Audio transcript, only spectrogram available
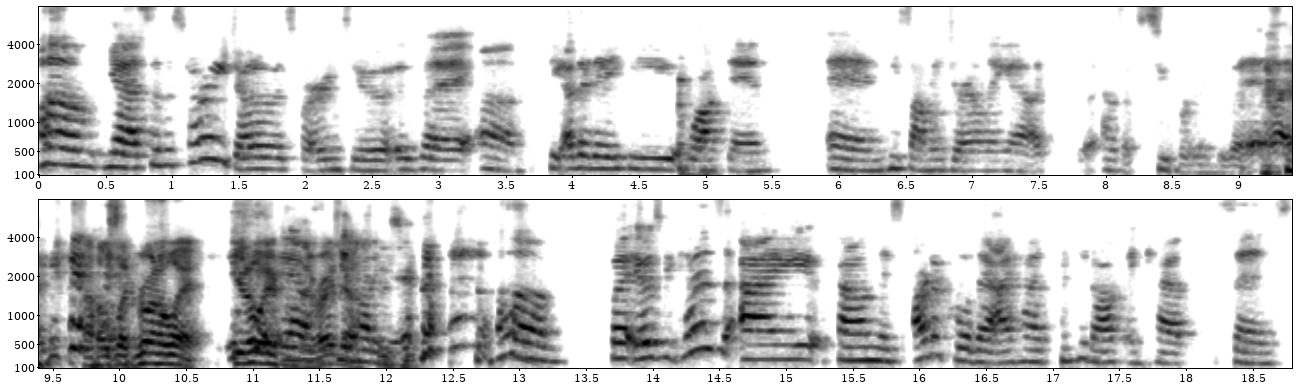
Um, yeah, so the story Jonah was referring to is that um, the other day he walked in and he saw me journaling and I, like, I was like super into it. Like, I was like, run away. Get away from yeah, there right now. Out of here. um, but it was because I found this article that I had printed off and kept since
